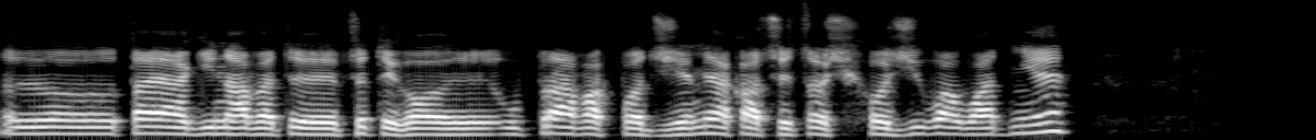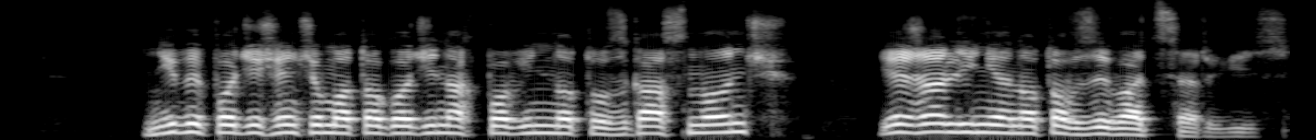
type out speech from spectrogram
Yy, tak jak i nawet yy, przy tych yy, uprawach podziemniaka czy coś chodziła ładnie. Niby po 10 motogodzinach powinno to zgasnąć. Jeżeli nie, no to wzywać serwis.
